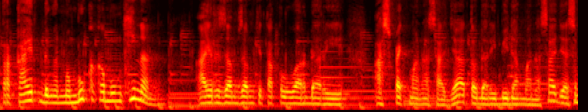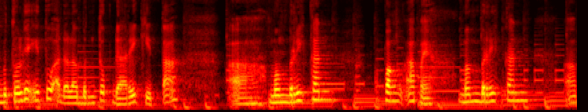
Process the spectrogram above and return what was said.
terkait dengan membuka kemungkinan air zam-zam kita keluar dari aspek mana saja atau dari bidang mana saja sebetulnya itu adalah bentuk dari kita uh, memberikan peng, apa ya memberikan uh,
